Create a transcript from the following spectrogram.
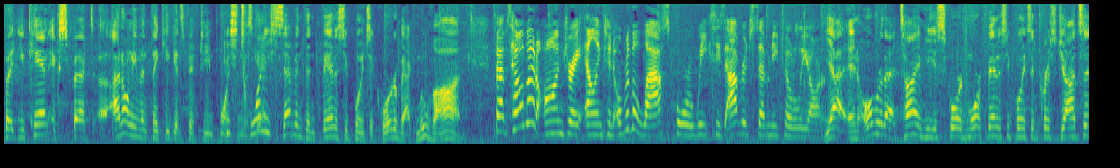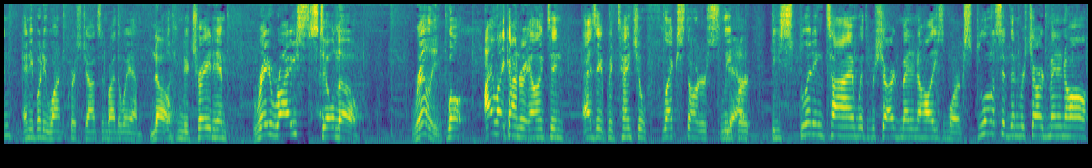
but you can't expect. Uh, I don't even think he gets 15 points He's in this game. 27th in fantasy points at quarterback. Move on. Fabs, how about Andre Ellington? Over the last four weeks, he's averaged 70 total yards. Yeah, and over that time, he has scored more fantasy points than Chris Johnson. Anybody want Chris Johnson, by the way? I'm No. looking to trade him. Ray Rice, Still no. really? Well, I like Andre Ellington as a potential flex starter sleeper. Yeah. He's splitting time with Rashard Mendenhall. He's more explosive than Rashard Mendenhall.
